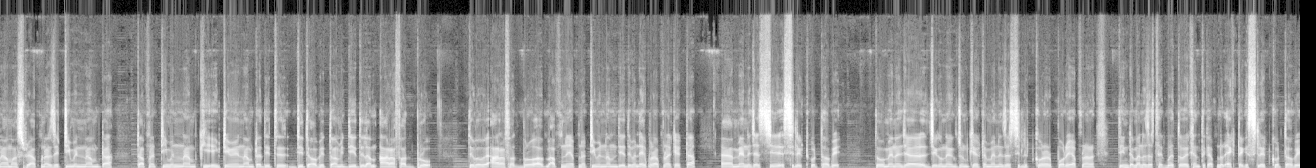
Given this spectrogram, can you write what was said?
নাম আসবে। আপনার যে টিমের নামটা তো আপনার টিমের নাম কি? এই টিমের নামটা দিতে দিতে হবে। তো আমি দিয়ে দিলাম আরাফাত ব্রো তো এভাবে আরাফাত ব্রো আপনি আপনার টিমের নাম দিয়ে দেবেন। এরপর আপনাকে একটা ম্যানেজার সিলেক্ট করতে হবে। তো ম্যানেজার যে কোনো একজনকে একটা ম্যানেজার সিলেক্ট করার পরে আপনার তিনটা ম্যানেজার থাকবে। তো এখান থেকে আপনার একটাকে সিলেক্ট করতে হবে।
